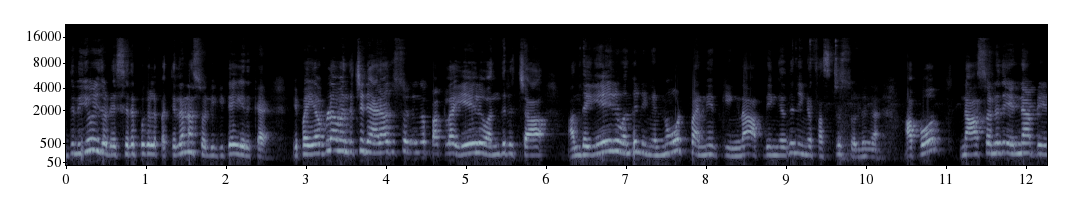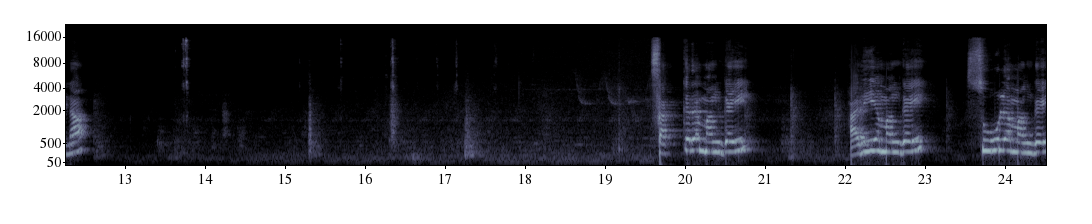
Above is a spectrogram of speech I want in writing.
இதுலயும் இதோடைய சிறப்புகளை பத்திலாம் நான் சொல்லிக்கிட்டே இருக்கேன். இப்ப எவ்வளவு வந்துச்சுன்னு யாராவது சொல்லுங்க பார்க்கலாம். ஏழு வந்துருச்சா? அந்த ஏழு வந்து நீங்க நோட் பண்ணிருக்கீங்களா அப்படிங்கறது நீங்க ஃபர்ஸ்ட் சொல்லுங்க. அப்போ நான் சொன்னது என்ன அப்படின்னா சக்கரமங்கை அரியமங்கை சூலமங்கை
